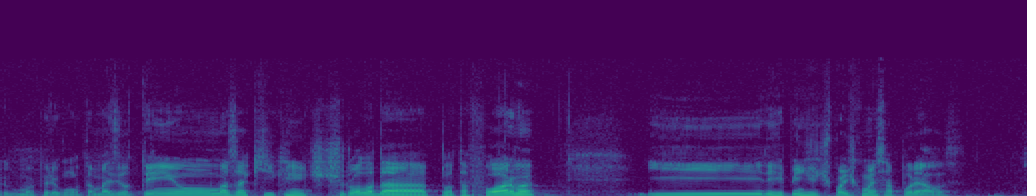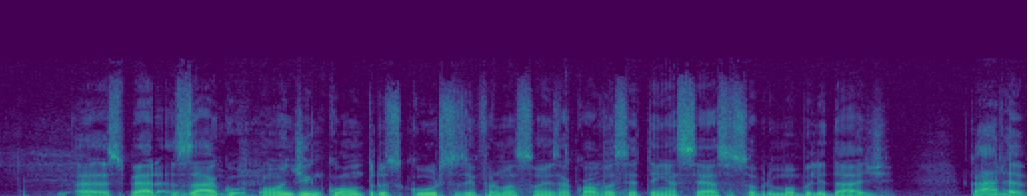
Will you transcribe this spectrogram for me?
alguma pergunta, mas eu tenho umas aqui que a gente tirou lá da plataforma e de repente a gente pode começar por elas. Uh, espera, Zago, onde encontra os cursos e informações a qual você tem acesso sobre mobilidade? Cara,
